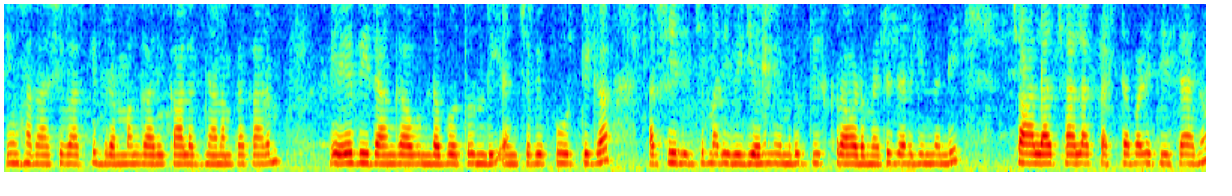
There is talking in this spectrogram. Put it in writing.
సింహరాశి వారికి బ్రహ్మంగారి కాలజ్ఞానం ప్రకారం ఏ విధంగా ఉండబోతుంది అని చెప్పి పూర్తిగా పరిశీలించి మరి వీడియోని మీ ముందుకు తీసుకురావడం అయితే జరిగిందండి. చాలా చాలా కష్టపడి తీశాను.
